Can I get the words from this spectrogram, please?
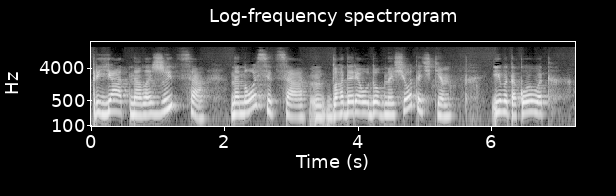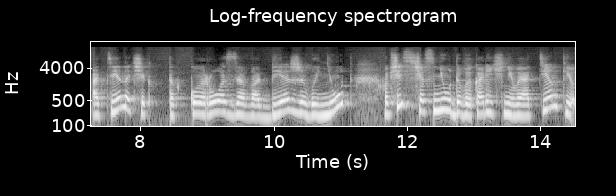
приятно ложится, наносится благодаря удобной щеточке. И вот такой вот оттеночек, такой розово-бежевый нюд. Вообще сейчас нюдовые коричневые оттенки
